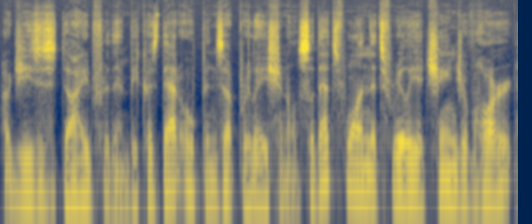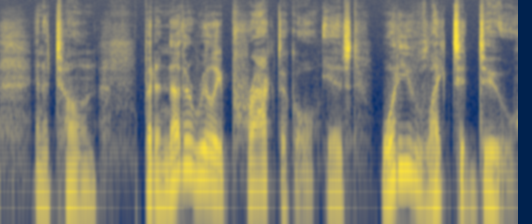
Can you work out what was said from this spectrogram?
how Jesus died for them, because that opens up relational. So that's one that's really a change of heart and a tone. But another really practical is what do you like to do?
